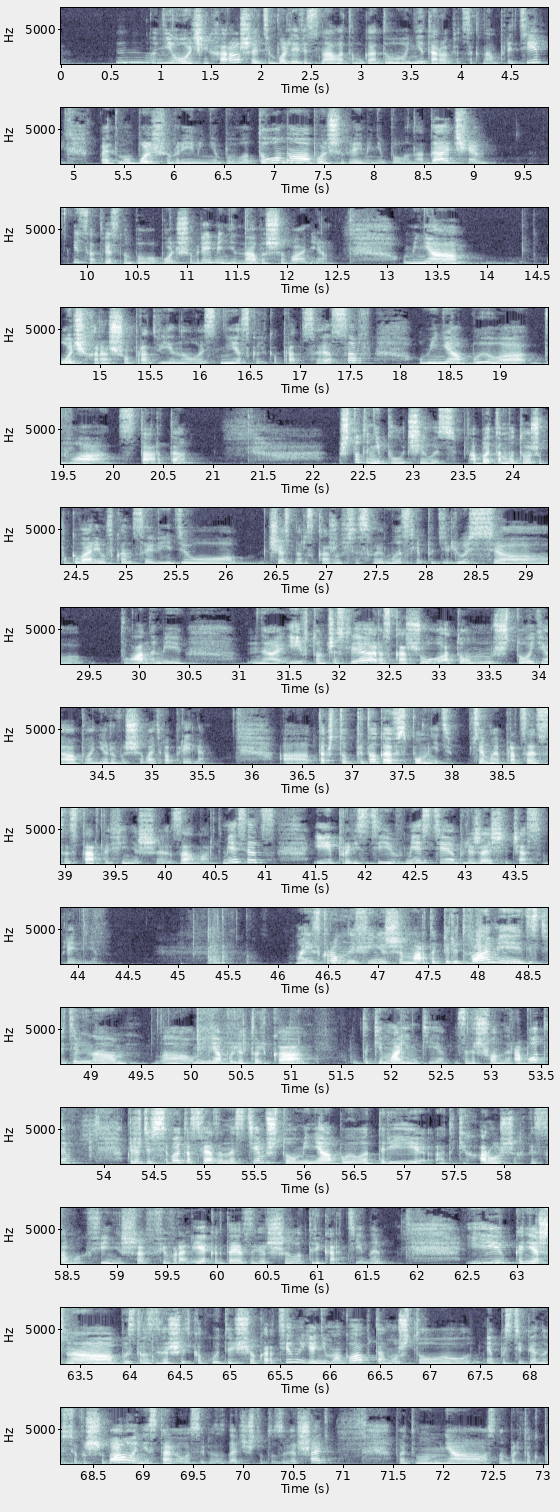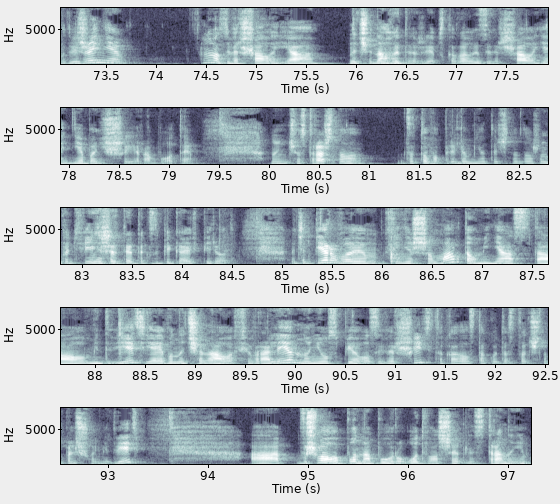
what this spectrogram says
ну, не очень хорошая, тем более весна в этом году не торопится к нам прийти, поэтому больше времени было дома, больше времени было на даче и, соответственно, было больше времени на вышивание. У меня очень хорошо продвинулось несколько процессов. У меня было два старта. Что-то не получилось. Об этом мы тоже поговорим в конце видео. Честно расскажу все свои мысли, поделюсь э, планами э, и в том числе расскажу о том, что я планирую вышивать в апреле. А, так что предлагаю вспомнить все мои процессы старта и финиши за март месяц и провести вместе ближайший час времени. Мои скромные финиши марта перед вами. Действительно, а, у меня были только такие маленькие завершенные работы. Прежде всего, это связано с тем, что у меня было три а, таких хороших весомых финиша в феврале, когда я завершила три картины. И, конечно, быстро завершить какую-то еще картину я не могла, потому что ну, я постепенно все вышивала, не ставила себе задачи что-то завершать. Поэтому у меня в основном были только продвижения. Ну, а завершала я, начинала даже, я бы сказала, и завершала я небольшие работы. Но ничего страшного, Зато в апреле у меня точно должен быть финиш, это я так забегаю вперед. Значит, первым финишем марта у меня стал медведь. Я его начинала в феврале, но не успела завершить. Это оказался такой достаточно большой медведь. А, вышивала по набору от волшебной страны.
